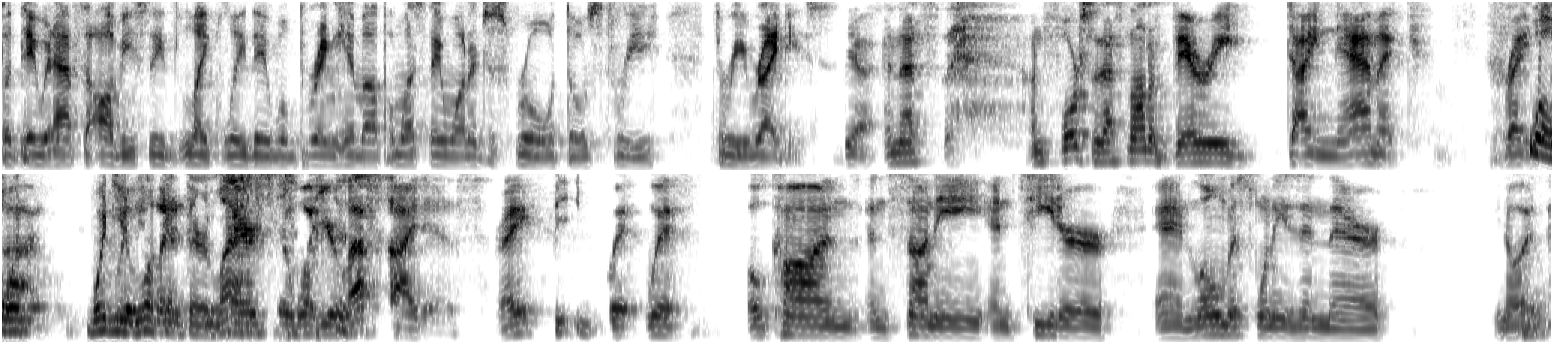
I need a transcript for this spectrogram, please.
But they would have to obviously, likely, they will bring him up unless they want to just roll with those three three righties. Yeah, and that's unfortunately that's not a very dynamic right Well, when- side. when you look at their left, to what your left side is, right? With with O'Cons and Sonny and Teeter and Lomas when he's in there, you know. It,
